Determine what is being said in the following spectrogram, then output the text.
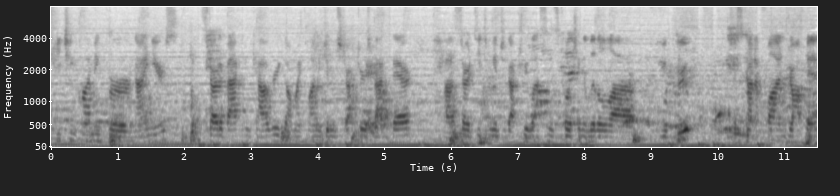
teaching climbing for 9 years. Started back in Calgary, got my climbing gym instructors back there. Uh, started teaching introductory lessons, coaching a little uh, youth group. Just kind of fun, drop in.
